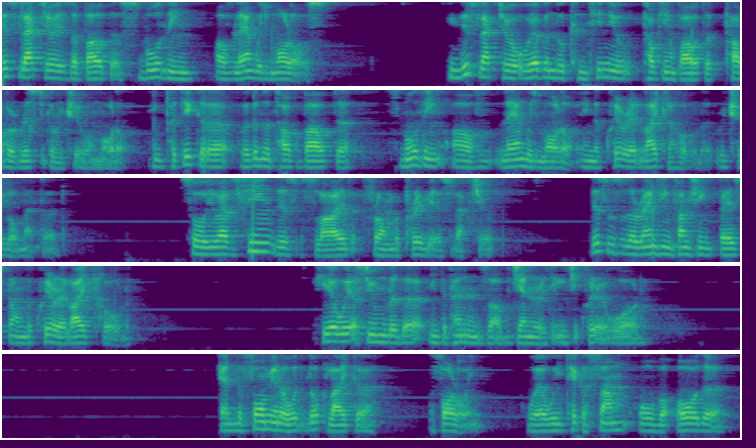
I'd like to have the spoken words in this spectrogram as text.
This lecture is about the smoothing of language models. In this lecture, we're going to continue talking about the probabilistic retrieval model. In particular, we're going to talk about the smoothing of language model in the query likelihood retrieval method. So you have seen this slide from a previous lecture. This is the ranking function based on the query likelihood. Here we assumed the independence of generating each query word. And the formula would look like uh, the following, where we take a sum over all the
